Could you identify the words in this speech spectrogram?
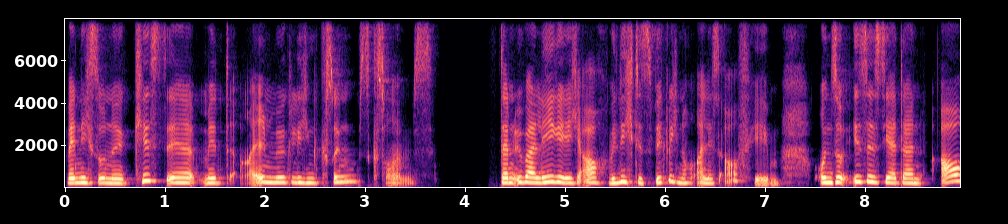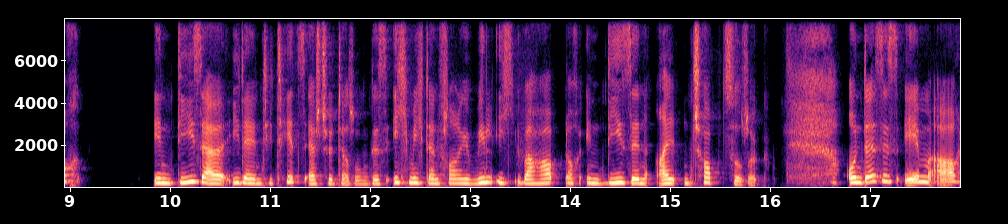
wenn ich so eine Kiste mit allen möglichen Krimskrams, dann überlege ich auch, will ich das wirklich noch alles aufheben? Und so ist es ja dann auch in dieser Identitätserschütterung, dass ich mich dann frage, will ich überhaupt noch in diesen alten Job zurück? Und das ist eben auch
